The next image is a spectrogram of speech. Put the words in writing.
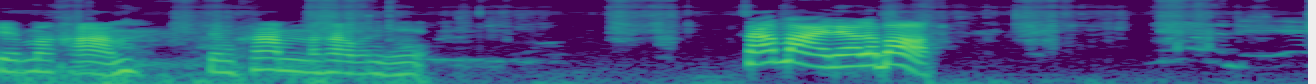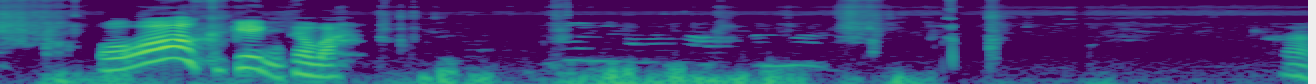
เก็บมะขามจนค่ำนะคะ วันนี้ทราบบ่ายแล้วแล้วบอกโอ้เก่งเถอะวะค่ะ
